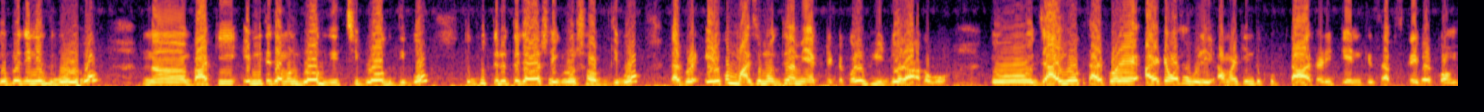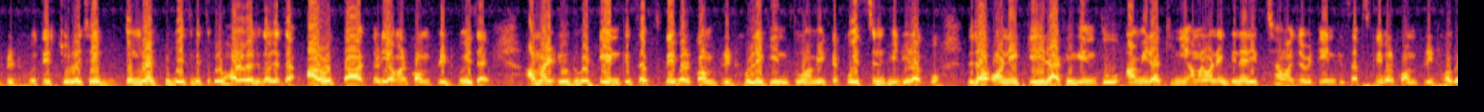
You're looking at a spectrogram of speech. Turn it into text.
দুটো জিনিস বলব। বাকি এমনিতে যেমন ব্লগ দিচ্ছি ব্লগ দিব। তো ঘুরতে টুরতে যাওয়া, সেগুলো সব দিব। তারপরে এরকম মাঝে মধ্যে আমি একটা একটা করে ভিডিও রাখব। তো যাই হোক, তারপরে আরেকটা কথা বলি। আমার কিন্তু খুব তাড়াতাড়ি টেন কে সাবস্ক্রাইবার কমপ্লিট হতে চলেছে। তোমরা একটু বেশি বেশি করে ভালোবাসা দাও যাতে আরও তাড়াতাড়ি আমার কমপ্লিট হয়ে যায়। আমার ইউটিউবে টেন কে সাবস্ক্রাইবার কমপ্লিট হলে কিন্তু আমি একটা কোয়েশ্চেন ভিডিও রাখব, যেটা অনেকেই রাখে কিন্তু আমি রাখিনি। আমার অনেক দিনের ইচ্ছা আমার যাবে টেন কে সাবস্ক্রাইবার কমপ্লিট হবে।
